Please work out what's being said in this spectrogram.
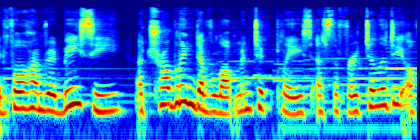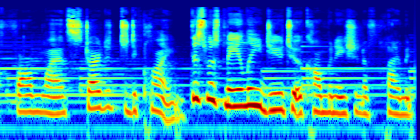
In 400 BC, a troubling development took place as the fertility of farmlands started to decline. This was mainly due to a combination of climate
